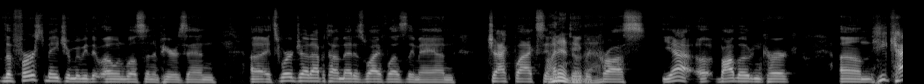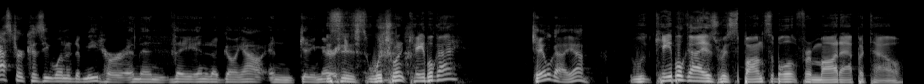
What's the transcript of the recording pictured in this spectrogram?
the first major movie that Owen Wilson appears in, uh, it's where Judd Apatow met his wife Leslie Mann, Jack Black's in it, David. Cross, yeah, uh, Bob Odenkirk. Um, he cast her because he wanted to meet her, and then they ended up going out and getting married. This is which one? Cable guy. Cable Guy, yeah. Cable guy is responsible for Maude Apatow,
